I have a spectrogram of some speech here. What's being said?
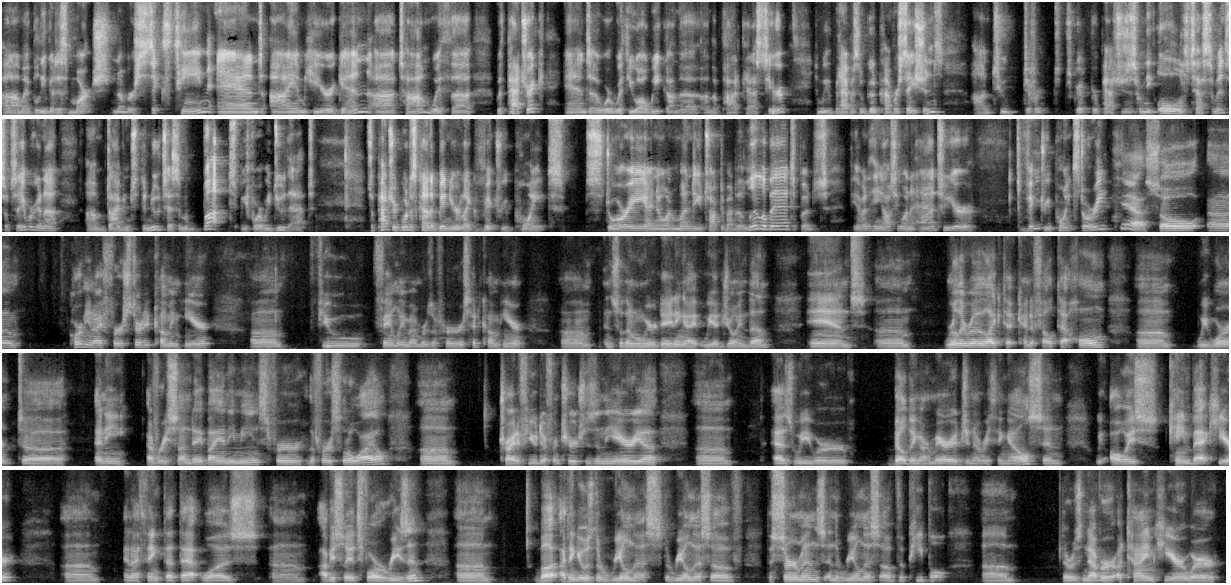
Um, I believe it is March number 16, and I am here again, uh, Tom, with uh, with Patrick, and uh, we're with you all week on the on the podcast here, and we've been having some good conversations on two different scripture passages from the Old Testament. So today we're going to um, dive into the New Testament. But before we do that, so Patrick, what has kind of been your like victory point story? I know on Monday you talked about it a little bit, but do you have anything else you want to add to your victory point story? Yeah. So um, Courtney and I first started coming here. Um, few family members of hers had come here, um, and so then when we were dating, I we had joined them, and um, really really liked it. Kind of felt at home. Um, we weren't uh, any every Sunday by any means for the first little while. Um, tried a few different churches in the area um, as we were building our marriage and everything else. And we always came back here. Um, and I think that that was um, obviously it's for a reason. Um, but I think it was the realness, the realness of the sermons and the realness of the people. Um, there was never a time here where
